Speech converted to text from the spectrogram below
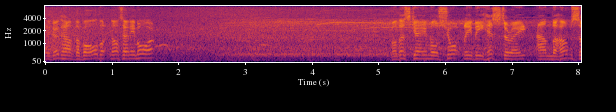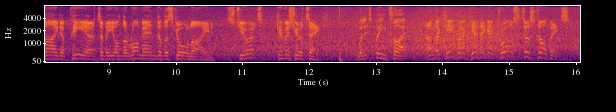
they did have the ball, but not anymore. Well, this game will shortly be history, and the home side appear to be on the wrong end of the scoreline. Stuart, give us your take. Well, it's been tight. And the keeper getting across to stop it.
